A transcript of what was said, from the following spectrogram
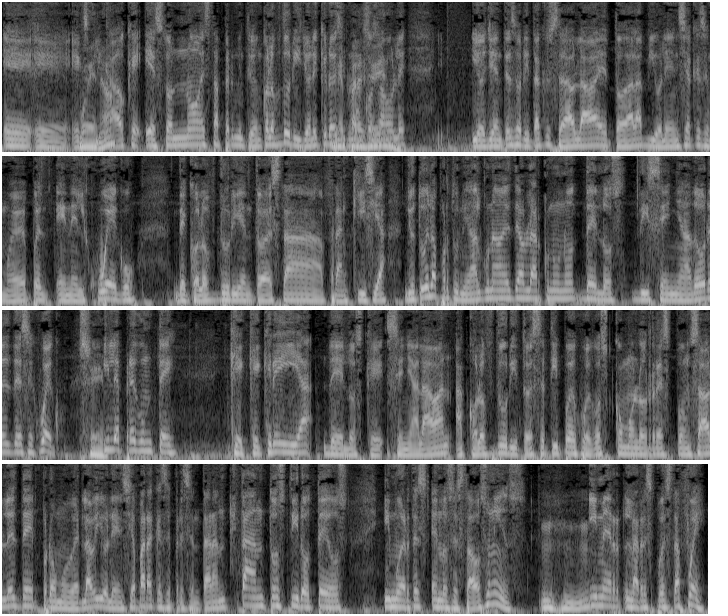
eh, eh, explicado Bueno. que esto no está permitido en Call of Duty. Yo le quiero decir una cosa, doble. Y y oyentes, ahorita que usted hablaba de toda la violencia que se mueve pues en el juego de Call of Duty, en toda esta franquicia, yo tuve la oportunidad alguna vez de hablar con uno de los diseñadores de ese juego. Sí. Y le pregunté que qué creía de los que señalaban a Call of Duty, todo este tipo de juegos, como los responsables de promover la violencia para que se presentaran tantos tiroteos y muertes en los Estados Unidos. Y me- la respuesta fue,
